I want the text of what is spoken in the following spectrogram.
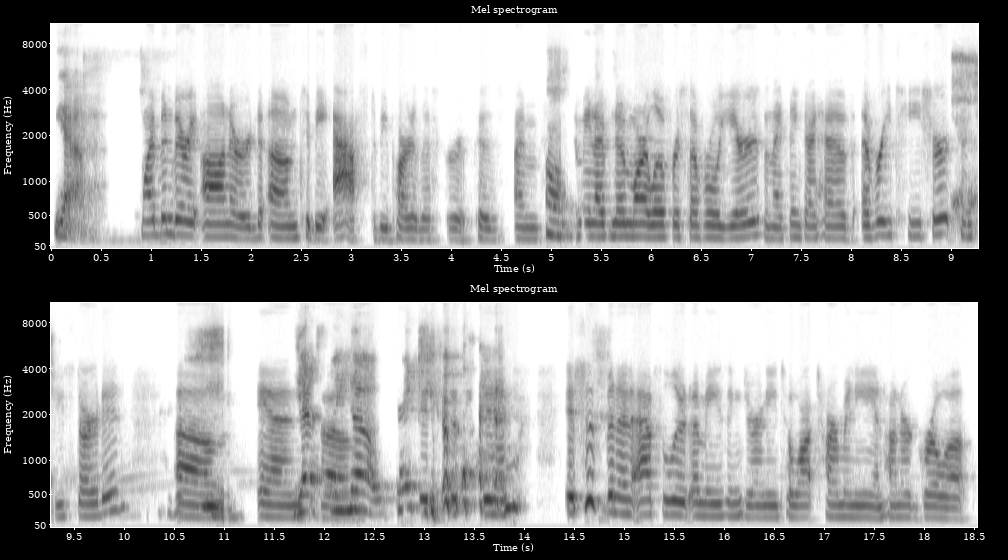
Yeah. Well, I've been very honored um, to be asked to be part of this group because I'm, oh. I mean, I've known Marlo for several years and I think I have every t-shirt since you started. Um, and yes, um, we know. Thank it's you. Just been, it's just been an absolute amazing journey to watch Harmony and Hunter grow up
